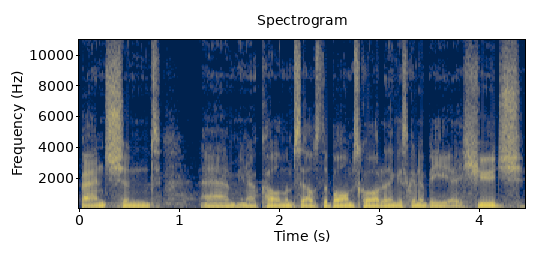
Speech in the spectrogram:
bench and um, you know call themselves the bomb squad. I think it's going to be a huge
